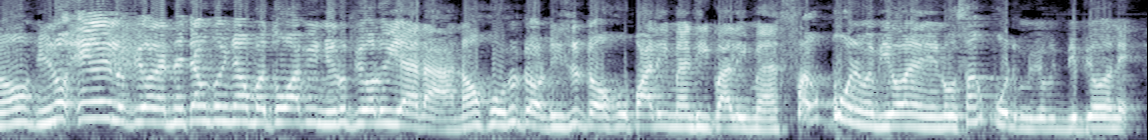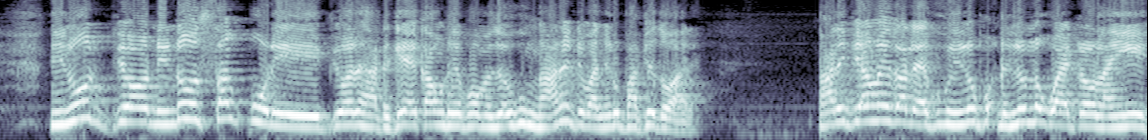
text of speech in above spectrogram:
နော်ညီတို့အင်္ဂလိပ်လိုပြောတယ်နှစ်ကြောင်းသုံးကြောင်းမသွားပြီးညီတို့ပြောလို့ရတာနော်ဟိုလွတ်တော်ဒီလွတ်တော်ဟိုပါလီမန်ဒီပါလီမန်စောက်ဖို့တွေမပြောနဲ့ညီတို့စောက်ဖို့တွေမပြောပြောနဲ့ညီတို့ပြောညီတို့စောက်ဖို့တွေပြောတဲ့ဟာတကယ်အကောင့်ထဲပေါ်မှာဆိုအခု9နှစ်တည်းမှာညီတို့ဘာဖြစ်သွားလဲဘာတွေပြောင်းလဲသွားလဲအခုညီတို့ညီတို့လောက်သွားတဲ့တော်လိုင်းရေး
